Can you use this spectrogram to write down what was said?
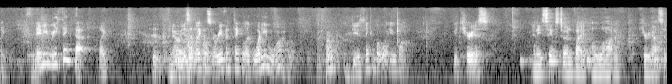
like maybe rethink that. Like, you know, is it like this? Or even think, like, what do you want? Do you think about what you want? Be curious. And he seems to invite a lot of curiosity.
